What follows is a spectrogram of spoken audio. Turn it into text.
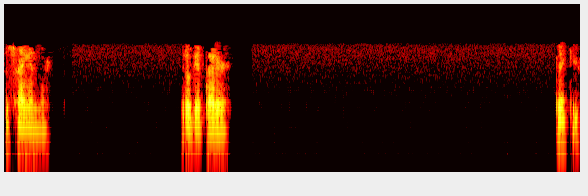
Just hang in there. It'll get better. Thank you.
